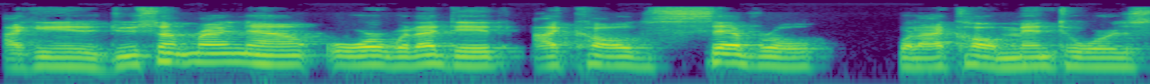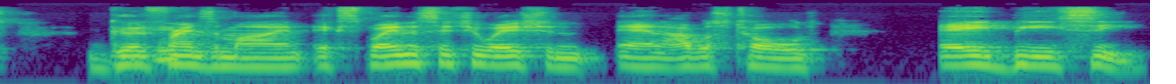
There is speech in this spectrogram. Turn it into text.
I can either do something right now, or what I did, I called several what I call mentors, good mm-hmm. friends of mine, explain the situation, and I was told A, B, C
